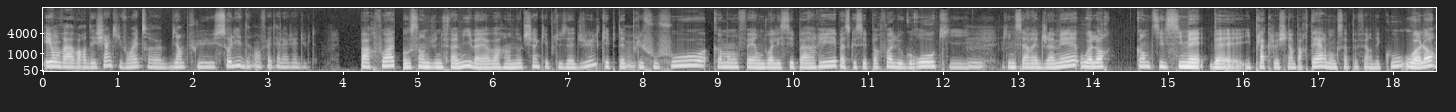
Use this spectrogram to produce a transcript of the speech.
Et on va avoir des chiens qui vont être bien plus solides en fait à l'âge adulte. Parfois, au sein d'une famille, il va y avoir un autre chien qui est plus adulte, qui est peut-être mm. plus foufou. Comment on fait? On doit les séparer parce que c'est parfois le gros qui, mm. qui ne s'arrête jamais. Ou alors, quand il s'y met, ben, il plaque le chien par terre, donc ça peut faire des coups. Ou alors,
